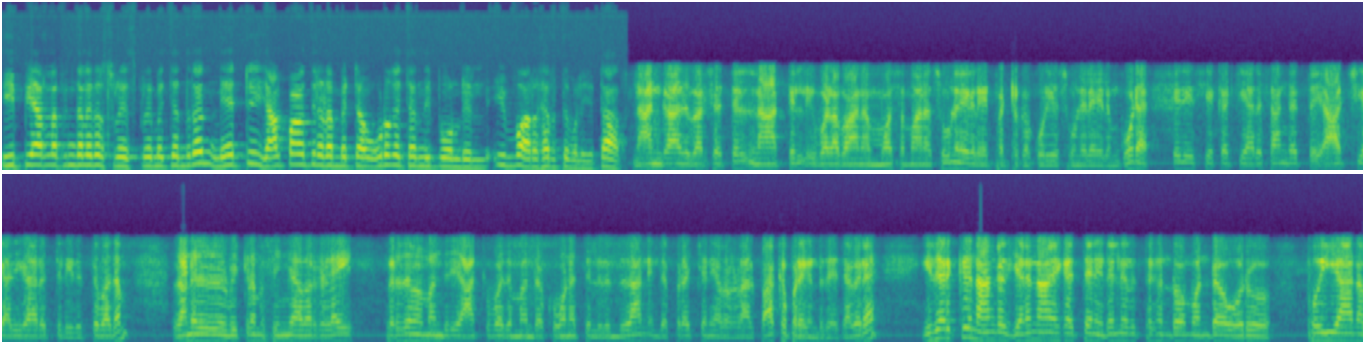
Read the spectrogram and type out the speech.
இபிஆர் லபின் தலைவர் சுரேஷ் பிரேமச்சந்திரன் நேற்று யாழ்ப்பாணத்தில் இடம்பெற்ற ஊடக சந்திப்பு ஒன்றில் இவ்வாறு கருத்து வெளியிட்டார். நான்காவது வருஷத்தில் நாட்டில் இவ்வளவான மோசமான சூழ்நிலைகள் ஏற்பட்டிருக்கக்கூடிய சூழ்நிலையிலும் கூட தேசிய கட்சி அரசாங்கத்தை ஆட்சி அதிகாரத்தில் இருத்துவதும் ரணில் விக்ரமசிங்க அவர்களை பிரதம மந்திரி ஆக்குவதும் என்ற கோணத்தில் இருந்துதான் இந்த பிரச்சனை அவர்களால் பார்க்கப்படுகின்றதே தவிர இதற்கு நாங்கள் ஜனநாயகத்தை நிலைநிறுத்துகின்றோம் என்ற ஒரு பொய்யான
